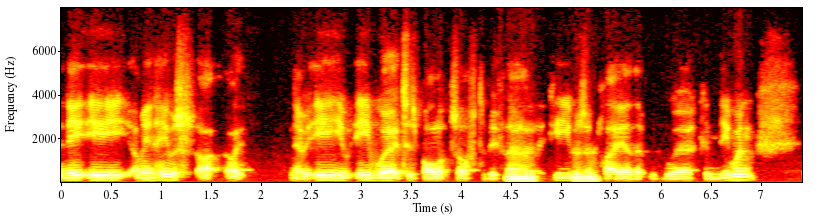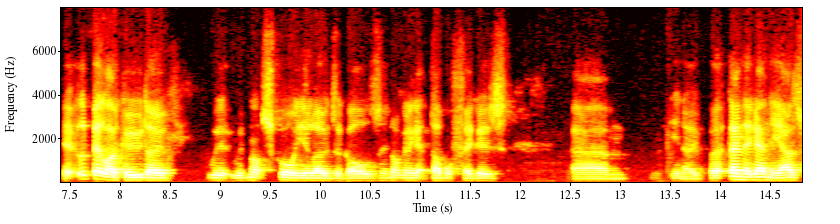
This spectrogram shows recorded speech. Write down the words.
and he, he, I mean, he was uh, like, you know, he he worked his bollocks off. To be fair, mm-hmm. like, he was mm-hmm. a player that would work, and he wouldn't. It, a bit like Udoh, would, would not score you loads of goals. He's not going to get double figures. Um, you know, but then again, he has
